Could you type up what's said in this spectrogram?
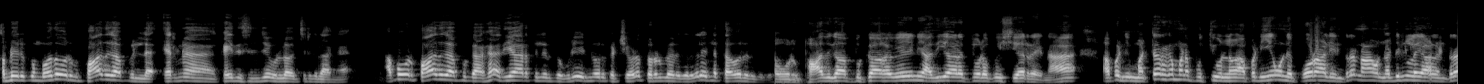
அப்படி இருக்கும்போது ஒரு பாதுகாப்பு இல்லை. ஏற்கனவே கைது செஞ்சு உள்ள வச்சிருக்கிறாங்க. அப்போ ஒரு பாதுகாப்புக்காக அதிகாரத்தில் இருக்கக்கூடிய இன்னொரு கட்சியோட தொடர்பில் இருக்கிறதுல என்ன தவறு இருக்குது? ஒரு பாதுகாப்புக்காகவே நீ அதிகாரத்தோட போய் சேர்றேன்னா அப்ப நீ மற்ற ரகமான புத்தி உள்ள அப்ப நீ உன்னை போராளின்ற நான் நடுநிலையாளன்ற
